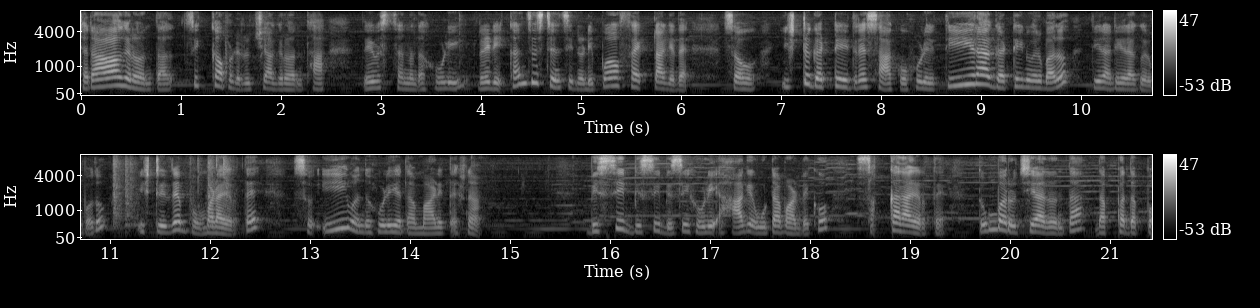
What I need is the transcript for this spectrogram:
ಚೆನ್ನಾಗಿರುವಂಥ ಸಿಕ್ಕಾಪಟ್ಟೆ ರುಚಿಯಾಗಿರುವಂಥ ದೇವಸ್ಥಾನದ ಹುಳಿ ರೆಡಿ ಕನ್ಸಿಸ್ಟೆನ್ಸಿ ನೋಡಿ ಪರ್ಫೆಕ್ಟ್ ಆಗಿದೆ. ಸೊ ಇಷ್ಟು ಗಟ್ಟಿ ಇದ್ದರೆ ಸಾಕು. ಹುಳಿ ತೀರಾ ಗಟ್ಟಿನೂ ಇರ್ಬೋದು, ತೀರಾ ನೀರಾಗೂ ಇರ್ಬೋದು. ಇಷ್ಟಿದ್ರೆ ಬೊಂಬಡಾಗಿರುತ್ತೆ ಸೊ ಈ ಒಂದು ಹುಳಿಯನ್ನು ಮಾಡಿದ ತಕ್ಷಣ ಬಿಸಿ ಬಿಸಿ ಬಿಸಿ ಹುಳಿ ಹಾಗೆ ಊಟ ಮಾಡಬೇಕು. ಸಕ್ಕತ್ತಾಗಿರುತ್ತೆ ತುಂಬ ರುಚಿಯಾದಂಥ ದಪ್ಪ ದಪ್ಪ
